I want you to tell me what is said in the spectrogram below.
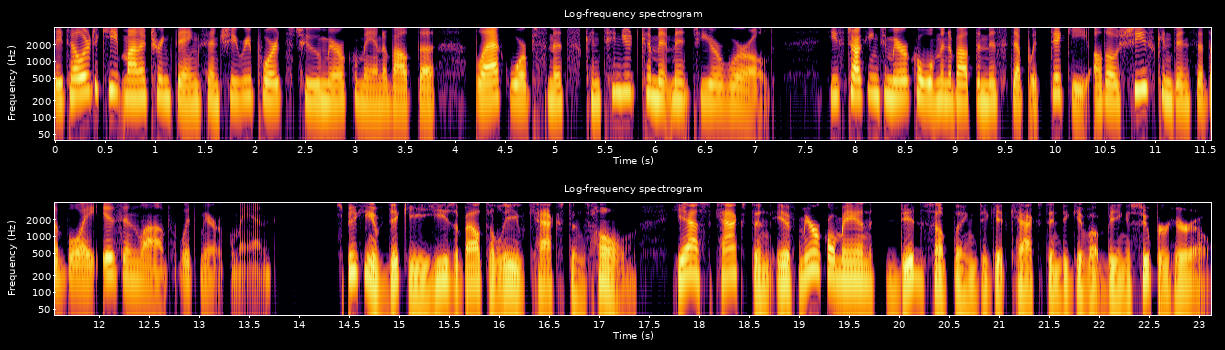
They tell her to keep monitoring things, and she reports to Miracle Man about the Black Warp Smith's continued commitment to your world. He's talking to Miracle Woman about the misstep with Dickie, although she's convinced that the boy is in love with Miracle Man. Speaking of Dickie, he's about to leave Caxton's home. He asks Caxton if Miracle Man did something to get Caxton to give up being a superhero.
